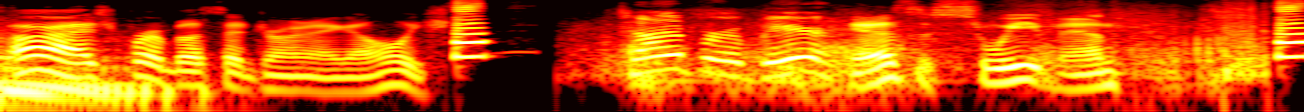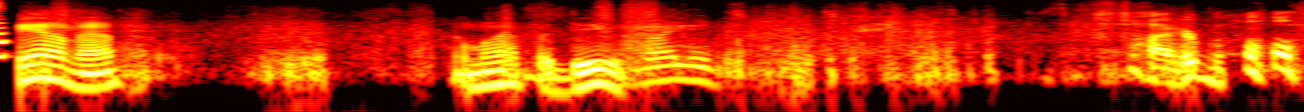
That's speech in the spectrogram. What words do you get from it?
Probably bust that drone and Holy go, holy Time for a beer. Yeah, this is sweet, man. Yeah, man. I'm gonna have to do. Might need Fireball.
